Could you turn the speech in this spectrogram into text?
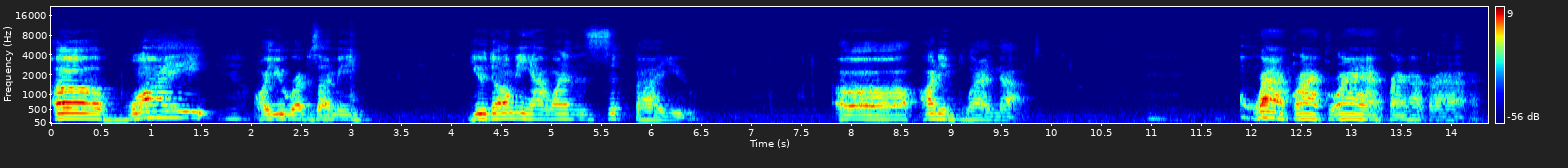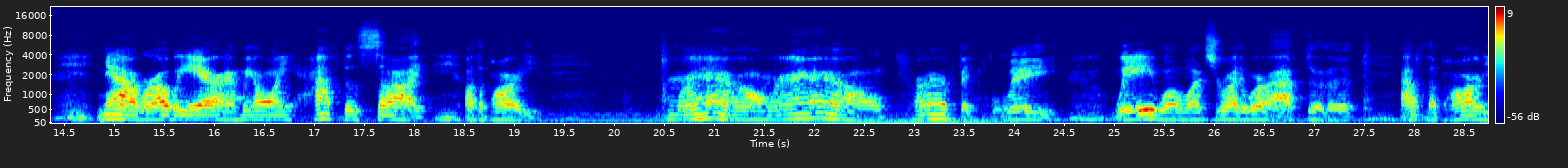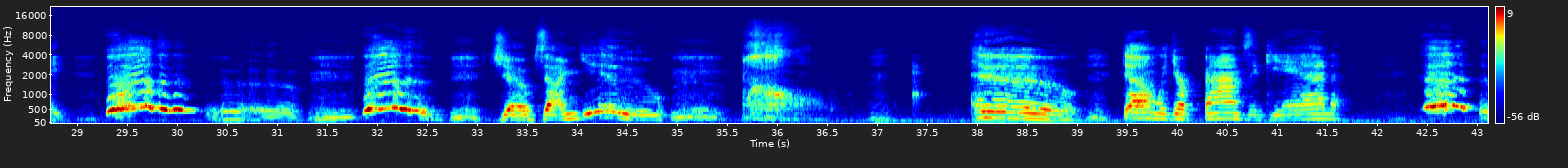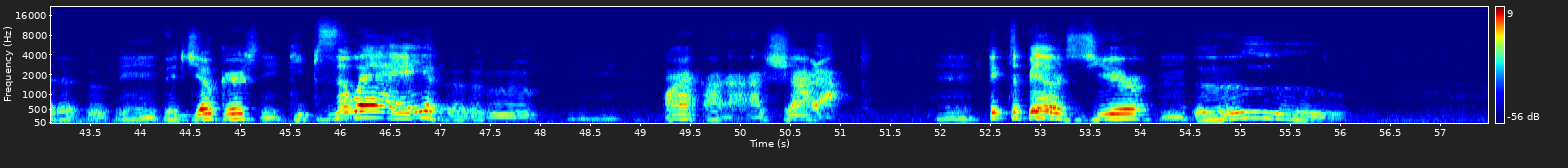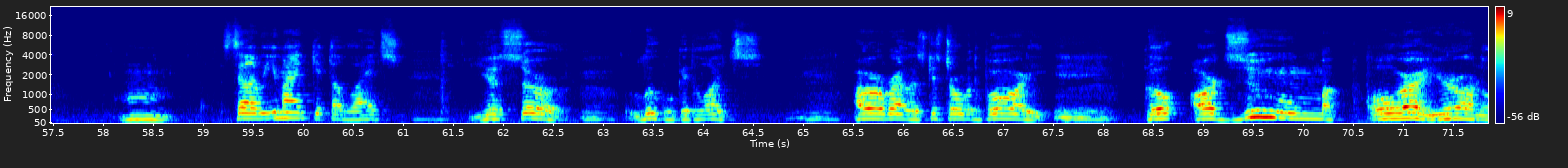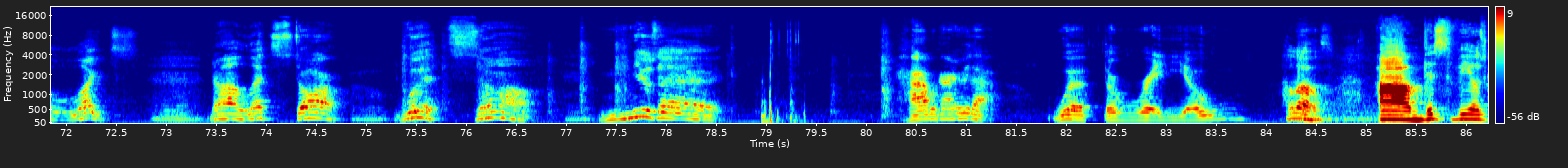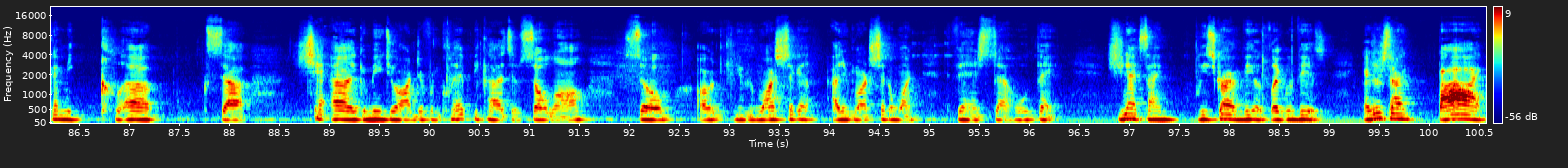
Uh, why are you right beside me? You told me I wanted to sit by you. Uh, I didn't plan that. Quack, quack, quack, quack, quack, quack. Now we're over here and we only half the side of the party. Wow, wow, perfectly. We will watch right work after the after the party. Joke's on you. Oh, done with your bombs again. the Joker keeps away. Shut up. Victor Felix is here. Ooh. Mm. So you might get the lights. Yes, sir. Luke will get the lights. Alright, let's get started with the party. Go art zoom. Alright, here are the lights. Now let's start with some music. How are we gonna do that? With the radio. Hello. Um, this video is gonna be cl- uh, uh, ch- uh, gonna be on a different clip because it was so long. So, uh, you can watch second. Uh, you can watch second one to finish that whole thing. See you next time. Please subscribe to videos, like my videos. Guys, next time. Bye.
